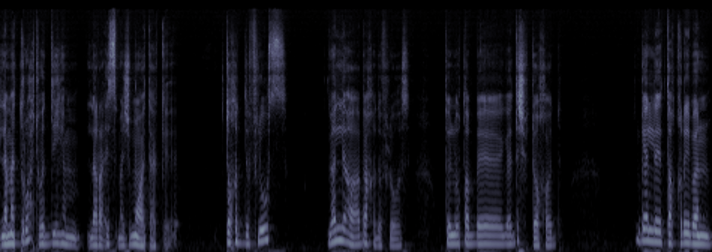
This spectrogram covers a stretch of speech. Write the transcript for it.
لما تروح توديهم لرئيس مجموعتك تاخذ فلوس؟ قال لي آه باخذ فلوس. قلت له طب قديش بتاخذ قال لي تقريبا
